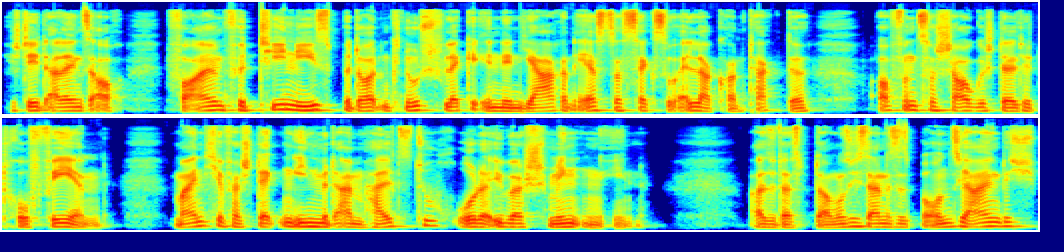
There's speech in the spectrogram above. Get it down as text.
hier steht allerdings auch, vor allem für Teenies bedeuten Knutschflecke in den Jahren erster sexueller Kontakte offen zur Schau gestellte Trophäen. Manche verstecken ihn mit einem Halstuch oder überschminken ihn. Also das, da muss ich sagen, das ist bei uns ja eigentlich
